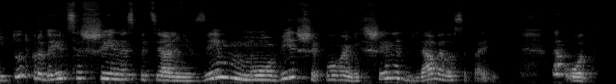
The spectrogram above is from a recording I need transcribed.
І тут продаються шини, спеціальні зимові шиповані шини для велосипедів. Так от,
